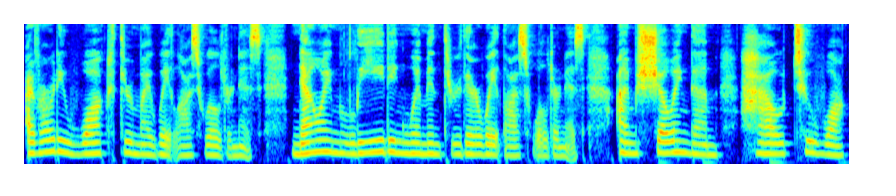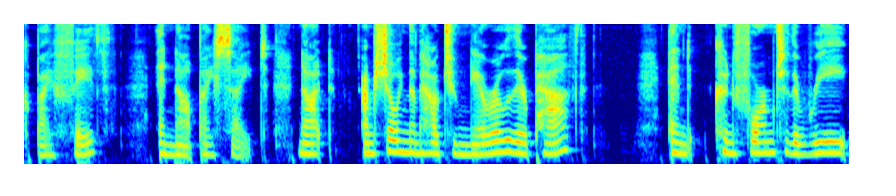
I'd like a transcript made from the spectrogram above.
I've already walked through my weight loss wilderness. Now I'm leading women through their weight loss wilderness. I'm showing them how to walk by faith and not by sight. Not I'm showing them how to narrow their path and conform to the re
